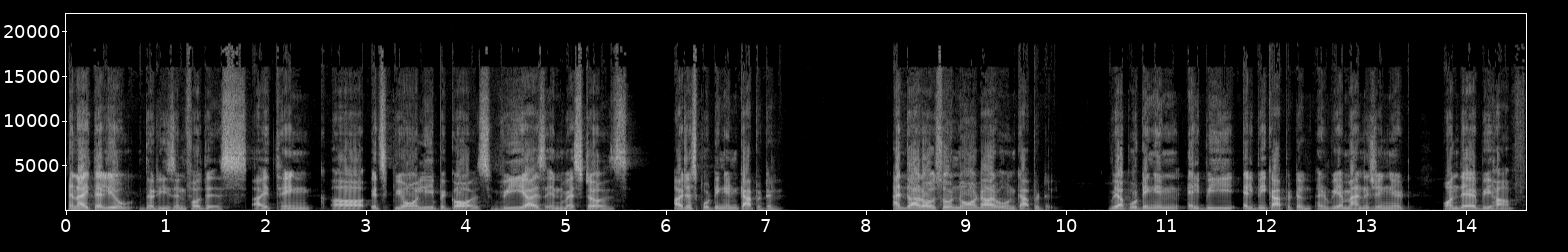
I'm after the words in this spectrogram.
and I'll tell you the reason for this. I think uh, it's purely because we as investors are just putting in capital. And that also not our own capital. We are putting in LP, LP capital and we are managing it on their behalf.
